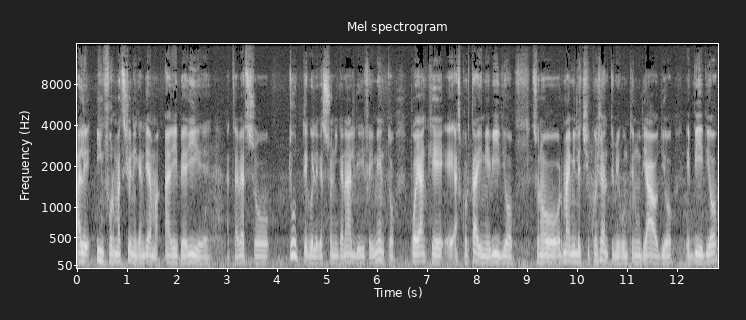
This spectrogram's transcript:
alle informazioni che andiamo a reperire attraverso tutti quelli che sono i canali di riferimento, puoi anche eh, ascoltare i miei video, sono ormai 1500 i miei contenuti audio e video,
